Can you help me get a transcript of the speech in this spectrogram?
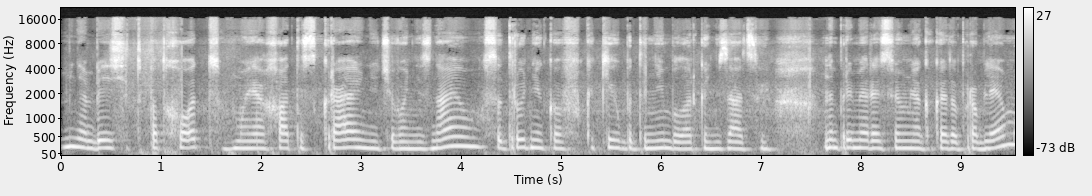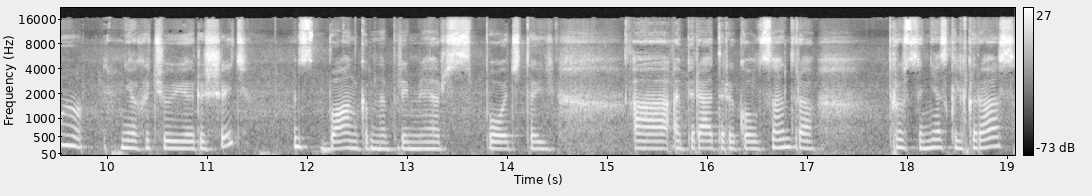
Меня бесит подход. Моя хата с краю, ничего не знаю. Сотрудников каких бы то ни было организаций. Например, если у меня какая-то проблема, я хочу ее решить, с банком, например, с почтой. А операторы колл-центра просто несколько раз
